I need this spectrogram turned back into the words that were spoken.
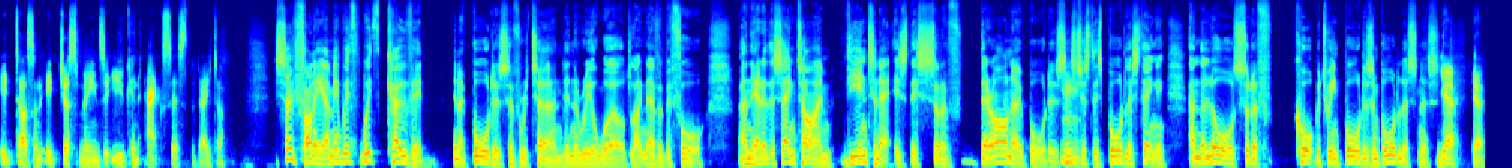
It doesn't. It just means that you can access the data. It's so funny. I mean, with with COVID, you know, borders have returned in the real world like never before, and yet at the same time, the internet is this sort of there are no borders. It's just this borderless thing, and the laws sort of caught between borders and borderlessness. Yeah, yeah.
